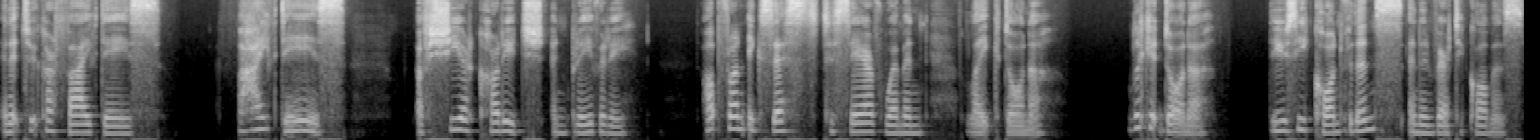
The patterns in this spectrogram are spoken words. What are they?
and it took her five days. Five days of sheer courage and bravery. Upfront exists to serve women like Donna. Look at Donna. Do you see confidence in inverted commas?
